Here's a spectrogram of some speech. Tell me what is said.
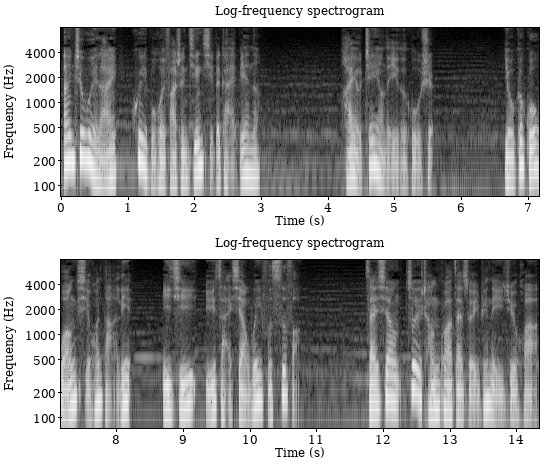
安知未来会不会发生惊喜的改变呢？还有这样的一个故事，有个国王喜欢打猎，以及与宰相微服私访。宰相最常挂在嘴边的一句话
